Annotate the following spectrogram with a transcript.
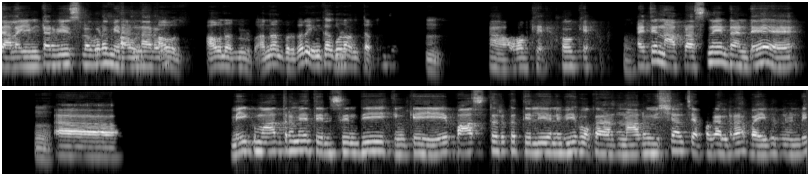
చాలా ఇంటర్వ్యూస్లో కూడా మీరు అన్నారు. అవును అవును అన్నాను అన్నాను బ్రదర్ ఇంకా కూడా అంటాను ఆ, ఓకే ఓకే. అయితే నా ప్రశ్న ఏంటంటే. ఆ మీకు మాత్రమే తెలిసింది ఇంకా ఏ పాస్టర్కు తెలియనివి ఒక నాలుగు విషయాలు చెప్పగలరా బైబిల్ నుండి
